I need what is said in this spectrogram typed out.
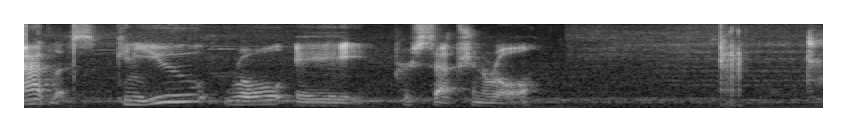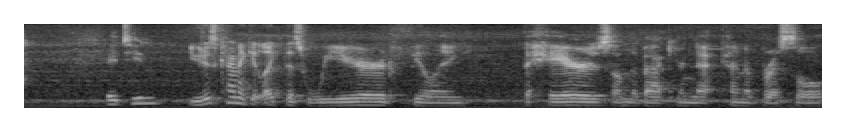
Atlas, can you roll a perception roll? 18? you just kind of get like this weird feeling. The hairs on the back of your neck kind of bristle.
